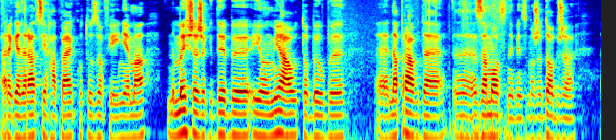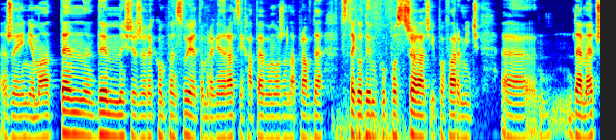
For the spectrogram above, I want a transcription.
regenerację HP, Kutuzow jej nie ma. No Myślę, że gdyby ją miał, to byłby e, naprawdę e, za mocny, więc może dobrze, że jej nie ma. Ten dym myślę, że rekompensuje tą regenerację HP, bo można naprawdę z tego dymku postrzelać i pofarmić e, damage.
